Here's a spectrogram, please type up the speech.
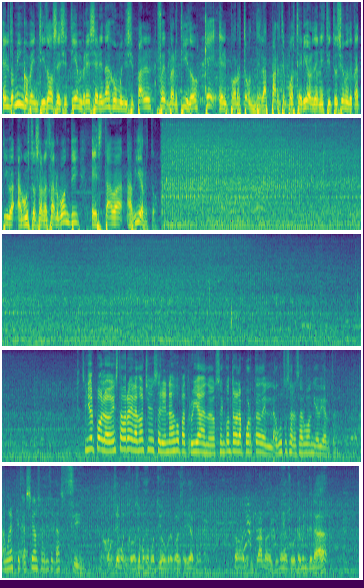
El domingo 22 de septiembre, Serenazgo Municipal fue advertido que el portón de la parte posterior de la institución educativa Augusto Salazar Bondi estaba abierto. Señor Polo, a esta hora de la noche Serenazgo patrullando, se ha encontrado la puerta del Augusto Salazar Bondi abierta. ¿Alguna explicación sobre ese caso? Sí, desconocemos, desconocemos el motivo por el cual está abierto. Estamos verificando de que no hay absolutamente nada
